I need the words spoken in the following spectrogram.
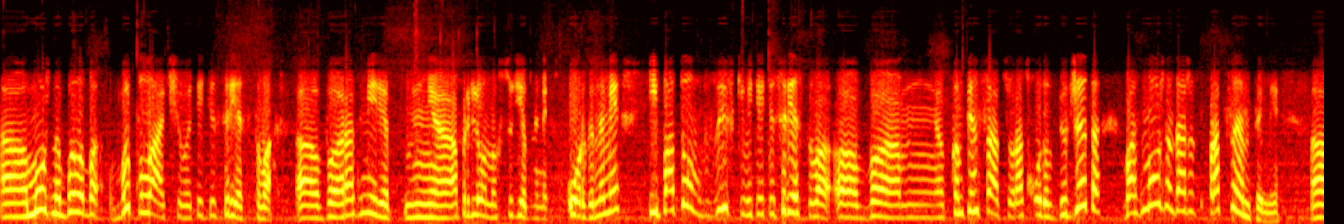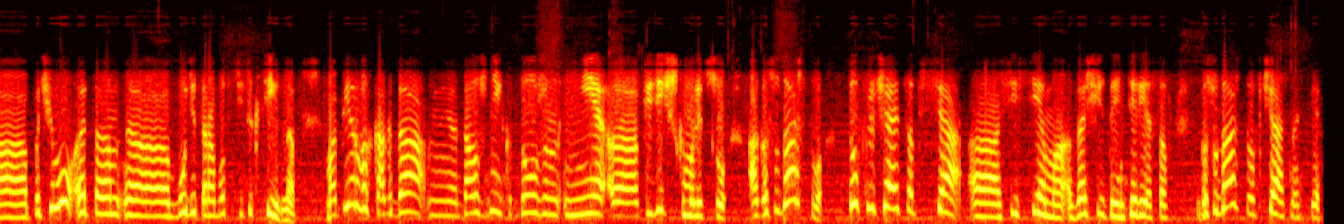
можно было бы выплачивать эти средства э, в размере определенных судебными органами и потом взыскивать эти средства э, в компенсацию расходов бюджета, возможно, даже с процентами. Почему это будет работать эффективно? Во-первых, когда должник должен не физическому лицу, а государству, то включается вся система защиты интересов государства, в частности,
